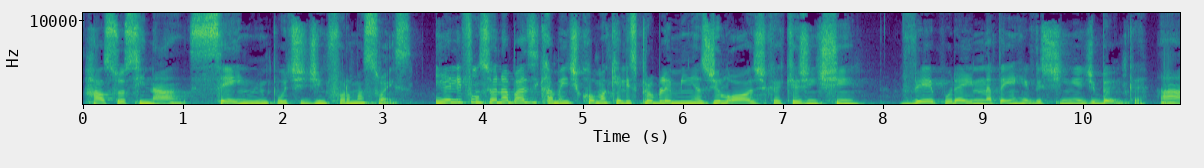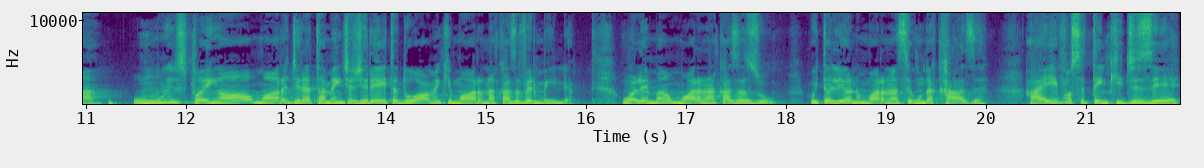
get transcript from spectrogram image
raciocinar sem o input de informações. E ele funciona basicamente como aqueles probleminhas de lógica que a gente vê por aí até em revistinha de banca. Ah, um espanhol mora diretamente à direita do homem que mora na Casa Vermelha. O alemão mora na Casa Azul. O italiano mora na segunda casa. Aí você tem que dizer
